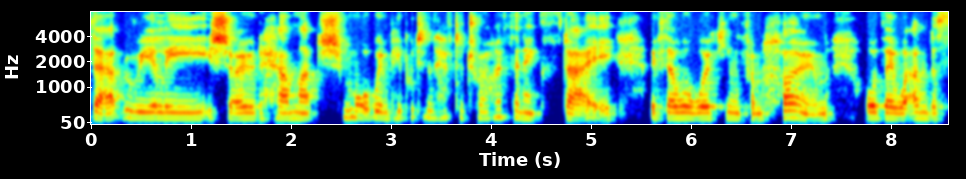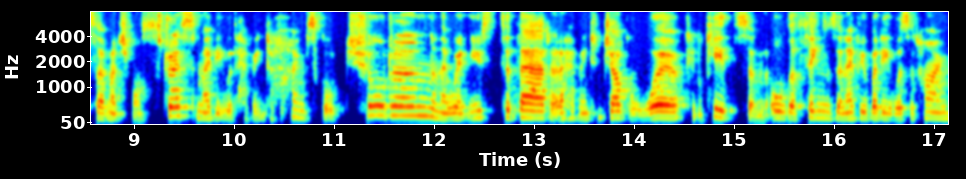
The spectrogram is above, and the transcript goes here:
that really showed how much more when people didn't have to drive the next day if they were working from home or they were under so much more stress, maybe with having to homeschool children and they weren't used to that and having to juggle work and kids and all the things and everybody was at home.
